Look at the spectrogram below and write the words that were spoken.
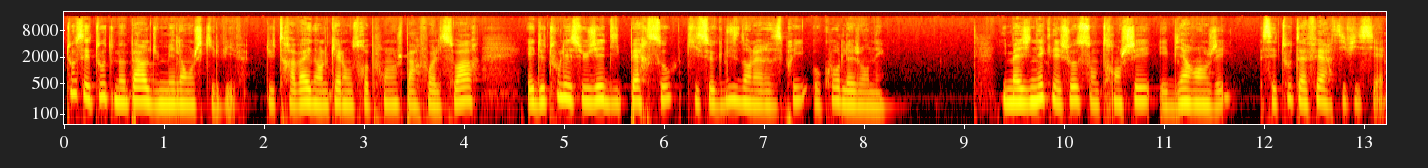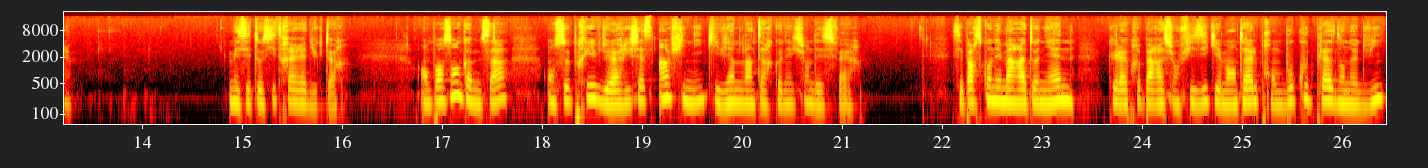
tous et toutes me parlent du mélange qu'ils vivent, du travail dans lequel on se replonge parfois le soir, et de tous les sujets dits perso qui se glissent dans leur esprit au cours de la journée. Imaginez que les choses sont tranchées et bien rangées, c'est tout à fait artificiel. Mais c'est aussi très réducteur. En pensant comme ça, on se prive de la richesse infinie qui vient de l'interconnexion des sphères. C'est parce qu'on est marathonienne que la préparation physique et mentale prend beaucoup de place dans notre vie,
